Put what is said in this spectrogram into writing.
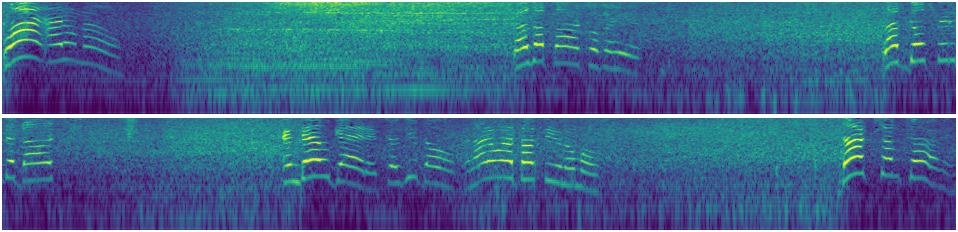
Why? I don't know. There's a park over here. Let's go sit in the darks. And they'll get it, because you don't. And I don't want to talk to you no more. Ducks, I'm coming.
